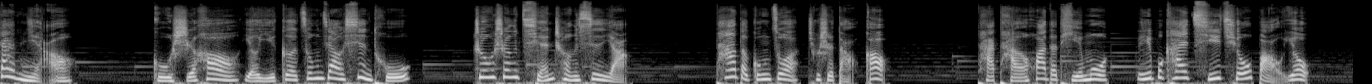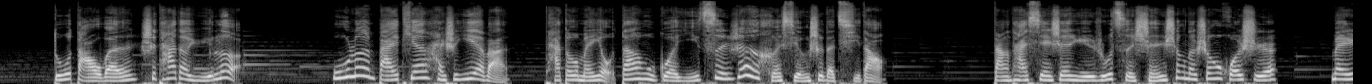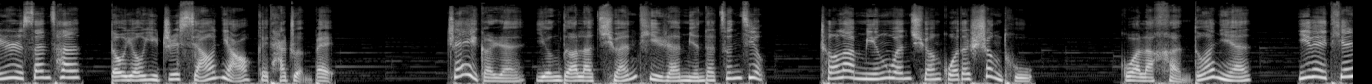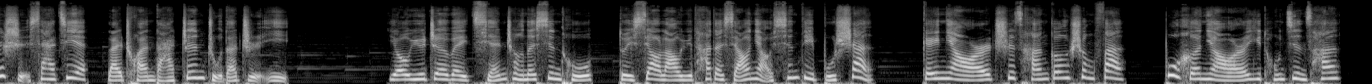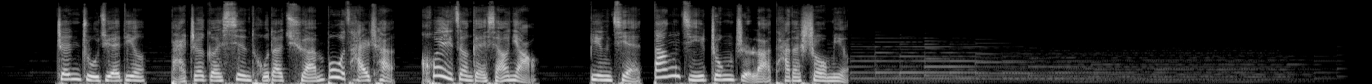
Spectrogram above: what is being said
善鸟。古时候有一个宗教信徒，终生虔诚信仰，他的工作就是祷告。他谈话的题目离不开祈求保佑，读祷文是他的娱乐。无论白天还是夜晚，他都没有耽误过一次任何形式的祈祷。当他现身于如此神圣的生活时，每日三餐都由一只小鸟给他准备。这个人赢得了全体人民的尊敬，成了名闻全国的圣徒。过了很多年，一位天使下界来传达真主的旨意。由于这位虔诚的信徒对效劳于他的小鸟心地不善，给鸟儿吃残羹剩饭。不和鸟儿一同进餐，真主决定把这个信徒的全部财产馈赠给小鸟，并且当即终止了他的寿命。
